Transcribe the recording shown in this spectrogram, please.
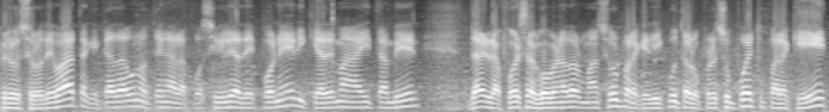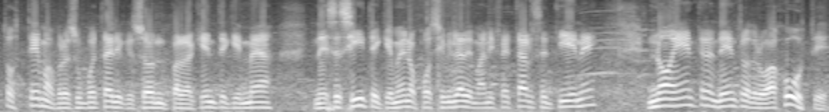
pero que se lo debata, que cada uno tenga la posibilidad de exponer y que además ahí también darle la fuerza al gobernador Mansur para que discuta los presupuestos, para que estos temas presupuestarios que son para la gente que más necesita y que menos posibilidad de manifestarse tiene, no entren dentro de los ajustes.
